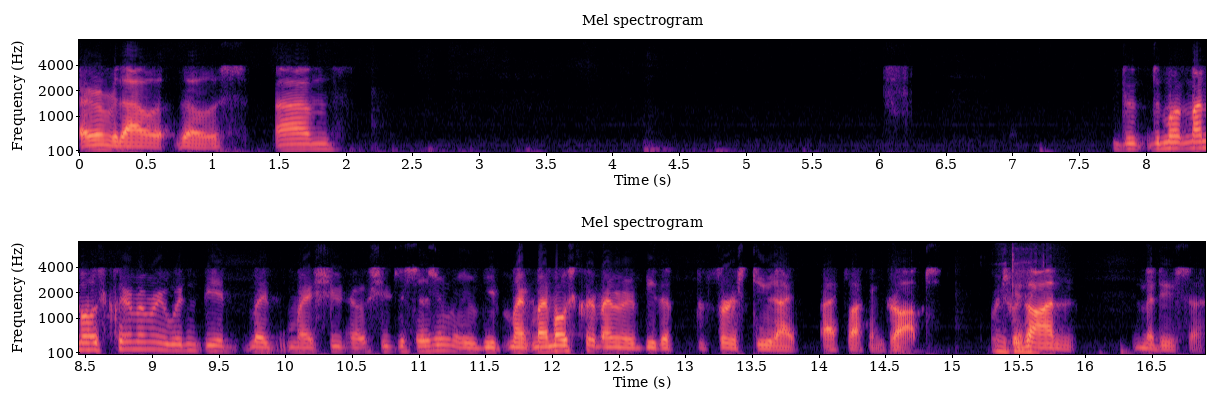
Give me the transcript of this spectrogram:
I remember that those. Um the, the my most clear memory wouldn't be like my shoot no shoot decision. It would be my, my most clear memory would be the, the first dude I, I fucking dropped, which was on Medusa.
